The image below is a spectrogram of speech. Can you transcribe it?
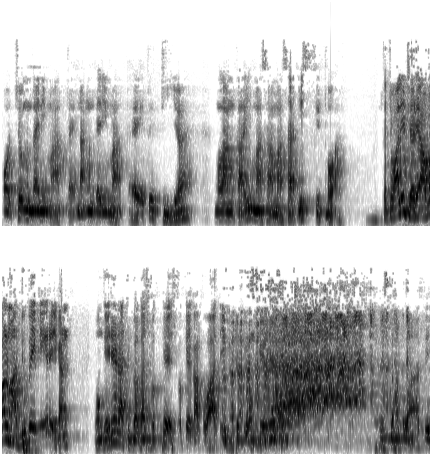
Ojo ngenteni mate. Nak ngenteni mate itu dia melangkai masa-masa istitoah. Kecuali dari awal makdube kere kan. Wong kere ra dibakas fikih, fikih kakuati hidup wong kere. Wis kakuati.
